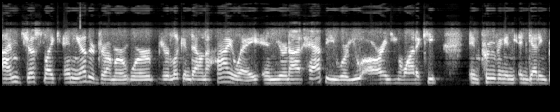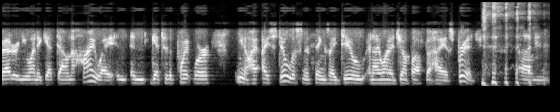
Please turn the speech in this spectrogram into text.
I'm just like any other drummer, where you're looking down a highway and you're not happy where you are, and you want to keep improving and, and getting better, and you want to get down the highway and, and get to the point where, you know, I, I still listen to things I do, and I want to jump off the highest bridge. um,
